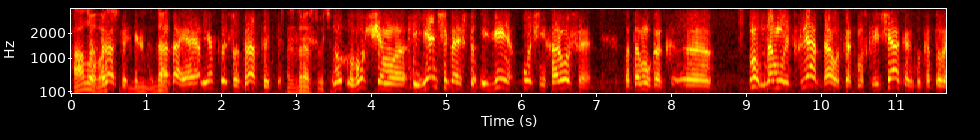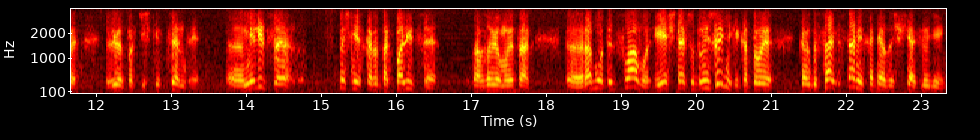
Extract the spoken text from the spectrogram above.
Алло, Здравствуйте. Вас... Да, да, да я, я слышу. Здравствуйте. Здравствуйте. Ну, в общем, э, я считаю, что идея очень хорошая, потому как, э, ну, на мой взгляд, да, вот как москвича, как бы, который живет практически в центре, э, милиция, точнее, скажем так, полиция назовем ее так, э, работает слабо. И я считаю, что дружинники, которые как бы сами, сами хотят защищать людей,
